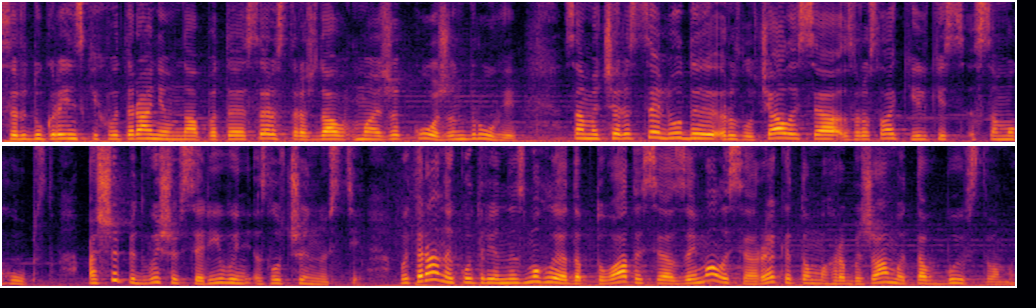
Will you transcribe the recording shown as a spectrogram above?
Серед українських ветеранів на ПТСР страждав майже кожен другий. Саме через це люди розлучалися, зросла кількість самогубств, а ще підвищився рівень злочинності. Ветерани, котрі не змогли адаптуватися, займалися рекетом, грабежами та вбивствами.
